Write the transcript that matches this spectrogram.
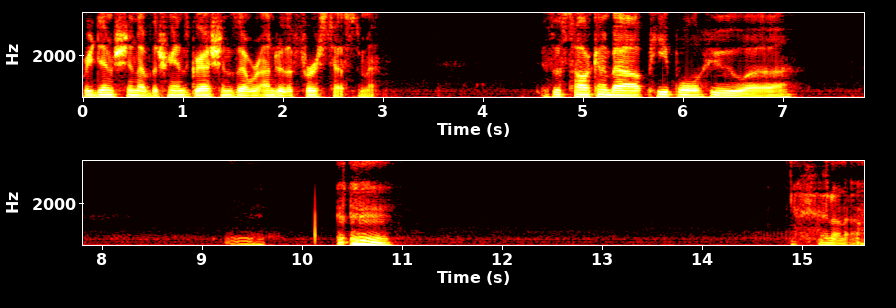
redemption of the transgressions that were under the first testament. Is this talking about people who uh, I don't know.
